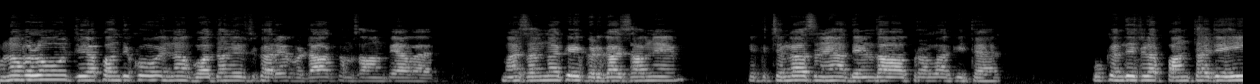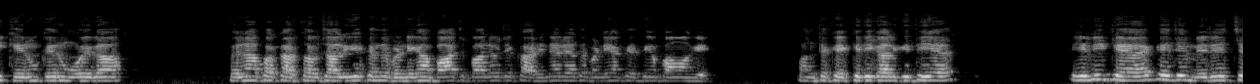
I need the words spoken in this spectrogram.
ਉਹਨਾਂ ਵੱਲੋਂ ਜੇ ਆਪਾਂ ਦੇਖੋ ਇਹਨਾਂ ਵਿਵਾਦਾਂ ਦੇ ਵਿਚਕਾਰੇ ਵੱਡਾ ਕਮਸਾਨ ਪਿਆ ਵਾ। ਮੈਂ ਸਮਝਦਾ ਕਿ ਗੜਗਾਜ ਸਾਹਿਬ ਨੇ ਇੱਕ ਚੰਗਾ ਸੁਨੇਹਾ ਦੇਣ ਦਾ ਉਪਰਾਲਾ ਕੀਤਾ। ਹੈ ਉਹ ਕਹਿੰਦੇ ਜਿਹੜਾ ਪੰਥ ਹੈ ਜੇ ਹੀ ਖੇਰੂ ਖੇਰੂ ਹੋਏਗਾ। ਪਹਿਲਾਂ ਆਪਾਂ ਘਰ ਤਾਂ ਬਚਾ ਲਈਏ, ਕਹਿੰਦੇ ਵੰਡੀਆਂ ਬਾਅਦ ਚ ਪਾ ਲਿਓ, ਜੇ ਘਰ ਹੀ ਨਾ ਰਿਹਾ ਤੇ ਵੰਡੀਆਂ ਕਿਸ ਦੀਆਂ ਪਾਵਾਂਗੇ? ਪੰਥ ਏਕੇ ਦੀ ਗੱਲ ਕੀਤੀ ਹੈ। ਇਹ ਵੀ ਕਿਹਾ ਹੈ ਕਿ ਜੇ ਮੇਰੇ ਚ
